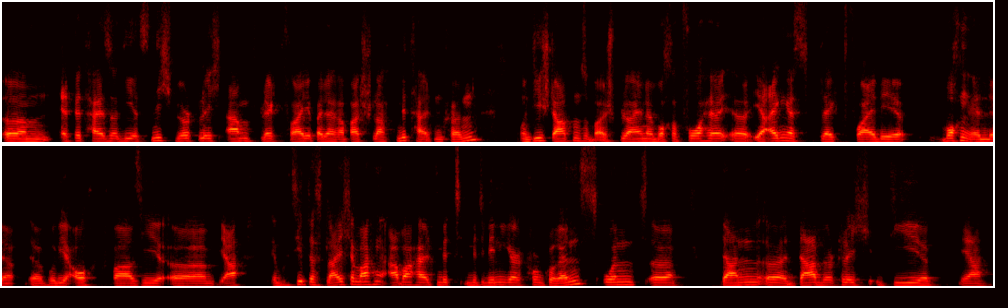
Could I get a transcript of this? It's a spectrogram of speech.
ähm, Advertiser, die jetzt nicht wirklich am Black Friday bei der Rabattschlacht mithalten können. Und die starten zum Beispiel eine Woche vorher äh, ihr eigenes Black Friday Wochenende, äh, wo die auch quasi ja im Prinzip das Gleiche machen, aber halt mit, mit weniger Konkurrenz und dann da wirklich die, ja,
